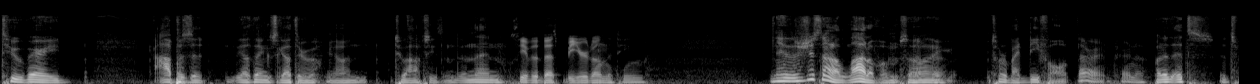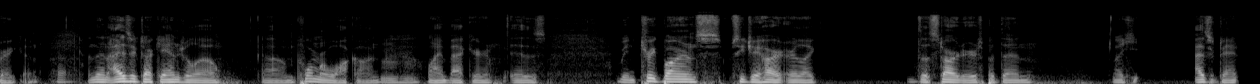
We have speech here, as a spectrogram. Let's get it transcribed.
two very opposite you know things to go through you know in two off seasons, and then Does he have the best beard on the team? yeah, there's just not a lot of them, so Okay. like sort of by default. All right, fair enough. but it, it's it's very good. Yeah. And then Isaac Darkangelo, um, former walk on Mm-hmm. linebacker, is I mean Tarique Barnes, C.J. Hart are like the starters, but then like he, Isaac Dan-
